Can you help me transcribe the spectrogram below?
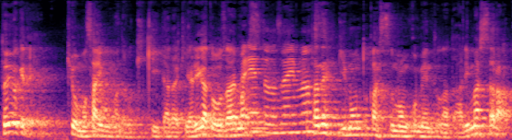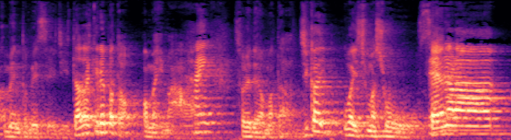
というわけで今日も最後までお聞きいただきありがとうございます。ありがとうございます。またね疑問とか質問コメントなどありましたらコメントメッセージいただければと思います、はい。それではまた次回お会いしましょう。さよなら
